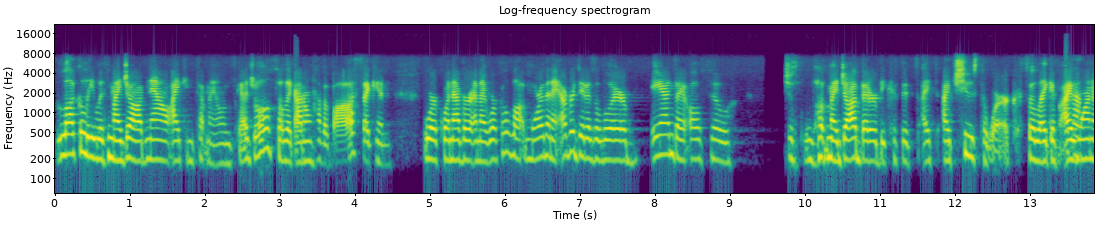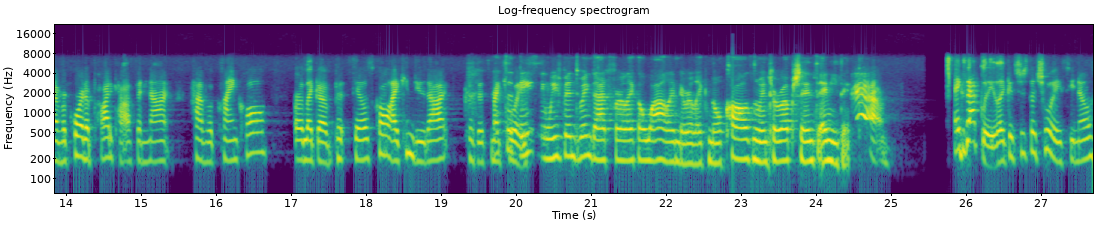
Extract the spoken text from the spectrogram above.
luckily with my job now, I can set my own schedule. So like I don't have a boss. I can work whenever, and I work a lot more than I ever did as a lawyer. And I also just love my job better because it's I I choose to work. So like if I want to record a podcast and not have a client call or like a sales call, I can do that because it's my That's choice. Amazing. We've been doing that for like a while and there were like no calls, no interruptions, anything. Yeah. Exactly. Like it's just a choice, you know?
